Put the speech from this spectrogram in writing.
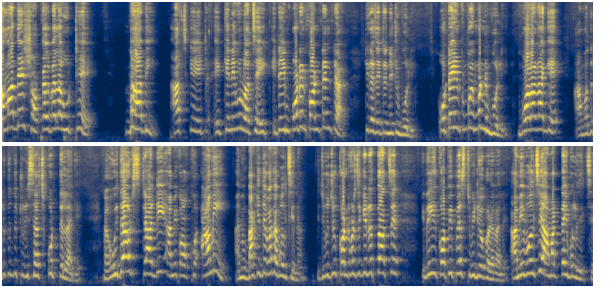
আমাদের সকালবেলা উঠে ভাবি, আজকে এটা, একে নিয়ে বলব আচ্ছা এটা ইম্পর্টেন্ট কন্টেন্টটা ঠিক আছে, এটা নিয়ে একটু বলি। ওটাই ইম্পর্টেন্ট বলি, বলার আগে আমাদেরও কিন্তু একটু রিসার্চ করতে লাগে। উইদাউট স্টাডি আমি কখন আমি আমি বাকিদের কথা বলছি না। কিছু কিছু কন্ট্রোভার্সি তো আছে, দেখি কপি পেস্ট ভিডিও করে ফেলে। আমি বলছি, আমারটাই বলে দিচ্ছে।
